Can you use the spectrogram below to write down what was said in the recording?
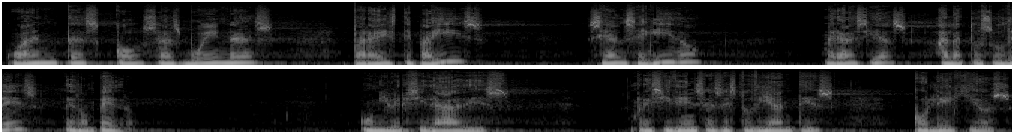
Cuántas cosas buenas para este país se han seguido gracias a la tosudez de don Pedro. Universidades, residencias de estudiantes, colegios,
